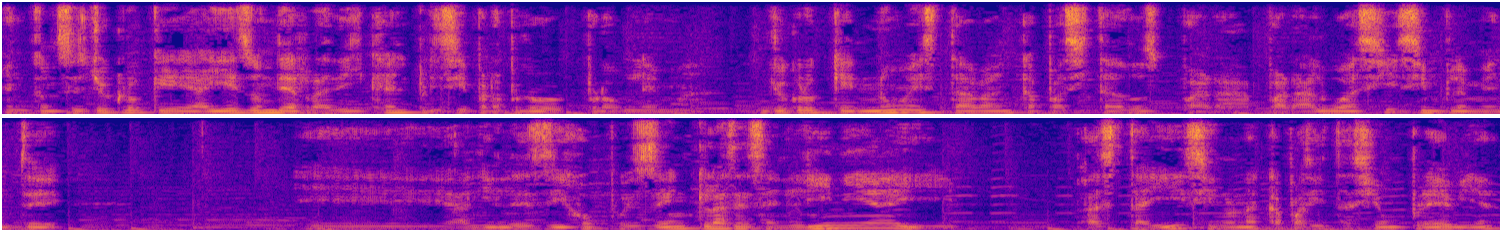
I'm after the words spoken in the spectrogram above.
Entonces yo creo que ahí es donde radica el principal problema. Yo creo que no estaban capacitados para, para algo así, simplemente alguien les dijo pues den clases en línea y hasta ahí sin una capacitación previa.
